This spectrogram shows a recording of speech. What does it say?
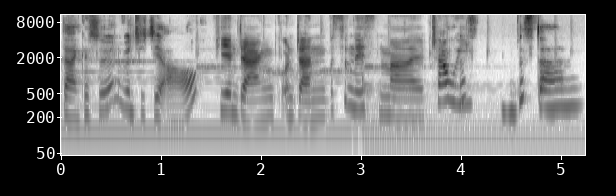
Dankeschön, wünsche ich dir auch. Vielen Dank und dann bis zum nächsten Mal. Ciao. Bis, bis dann.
